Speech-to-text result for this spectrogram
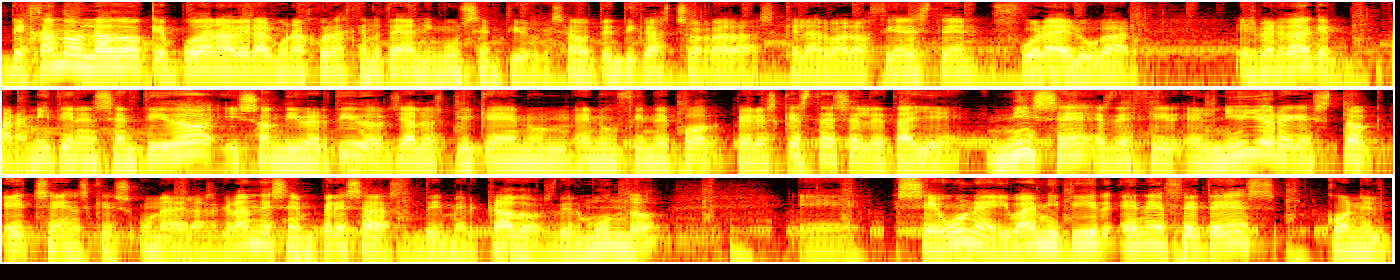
dejando a un lado que puedan haber algunas cosas que no tengan ningún sentido, que sean auténticas chorradas, que las evaluaciones estén fuera de lugar. Es verdad que para mí tienen sentido y son divertidos, ya lo expliqué en un, fin de pod, pero es que este es el detalle. NISE, es decir, el New York Stock Exchange, que es una de las grandes empresas de mercados del mundo, eh, se une y va a emitir NFTs con el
